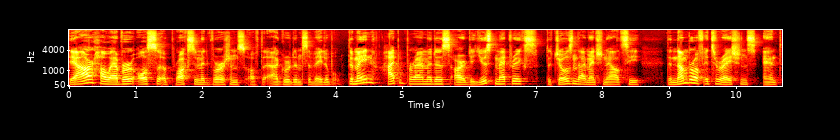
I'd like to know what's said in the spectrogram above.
There are, however, also approximate versions of the algorithms available. The main hyperparameters are the used matrix, the chosen dimensionality, the number of iterations, and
